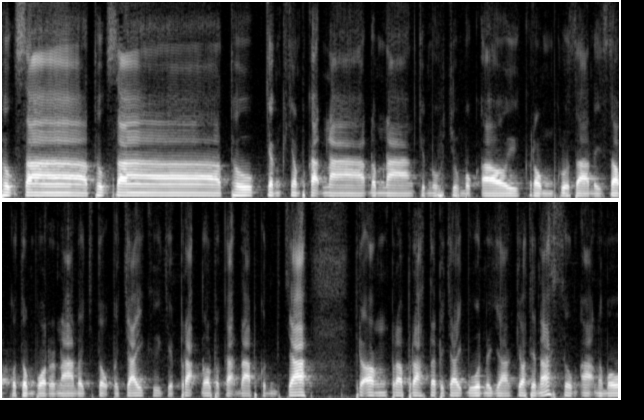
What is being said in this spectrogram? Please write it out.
ធុសាធុសាធុចឹងខ្ញុំប្រកាសណាតំណាងជំនួសជួមុខឲ្យក្រុមគ្រួសារនៃសពក៏សូមវរណាដោយចតុបច្ច័យគឺជាប្រាក់ដល់ប្រកាសណាប្រគុណម្ចាស់ ព្រះអង្គប្រើប្រាស់តែបច្ច័យ4នៅយ៉ាងចោះទេណាសូមអនុមោ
